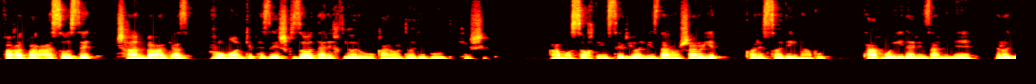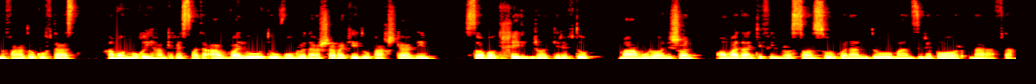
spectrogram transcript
فقط بر اساس چند برگ از رمان که پزشکزاد در اختیار او قرار داده بود کشید. اما ساخت این سریال نیز در آن شرایط کار ساده ای نبود. تقوایی در این زمینه به رادیو فردا گفته است همان موقعی هم که قسمت اول و دوم را در شبکه دو پخش کردیم ساواک خیلی ایراد گرفت و معمورانشان آمدن که فیلم را سانسور کنند و من زیر بار نرفتم.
